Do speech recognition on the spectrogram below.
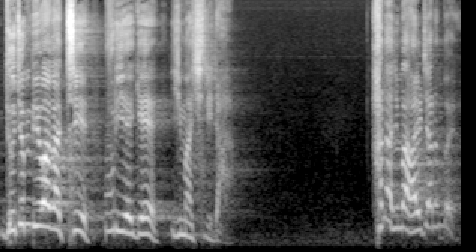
늦은 비와 같이 우리에게 임하시리라. 하나님을 알자는 거예요.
